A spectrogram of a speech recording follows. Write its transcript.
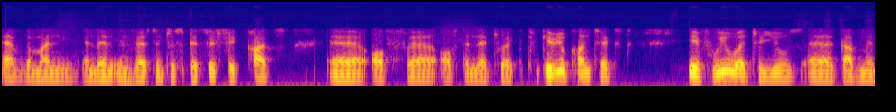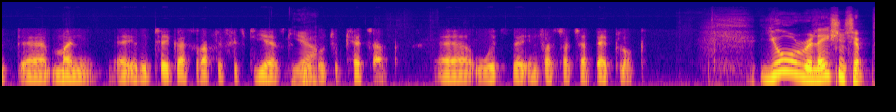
have the money and then invest into specific parts of of the network. To give you context, if we were to use uh, government uh, money, uh, it would take us roughly 50 years to yeah. be able to catch up uh, with the infrastructure backlog. Your relationship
